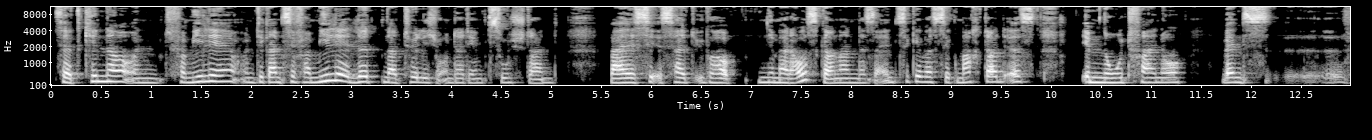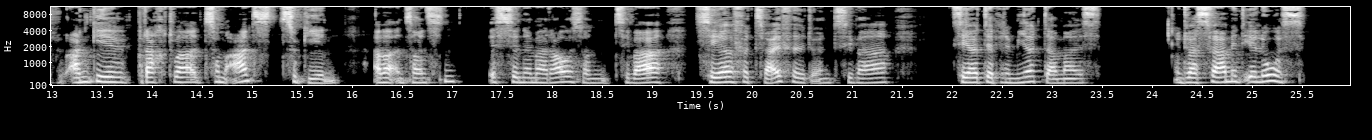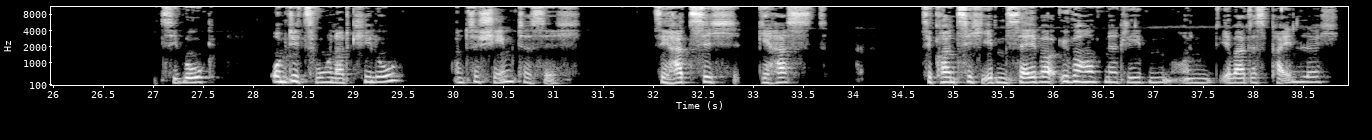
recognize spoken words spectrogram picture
Sie hat Kinder und Familie und die ganze Familie litt natürlich unter dem Zustand, weil sie ist halt überhaupt nicht mehr rausgegangen. Das Einzige, was sie gemacht hat, ist im Notfall noch, wenn es äh, angebracht war, zum Arzt zu gehen. Aber ansonsten ist sie nicht mehr raus und sie war sehr verzweifelt und sie war sehr deprimiert damals. Und was war mit ihr los? Sie wog um die 200 Kilo und sie schämte sich. Sie hat sich gehasst. Sie konnte sich eben selber überhaupt nicht lieben und ihr war das peinlich.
